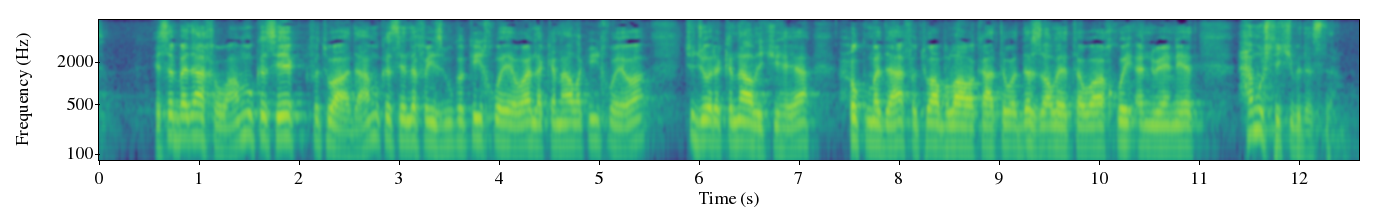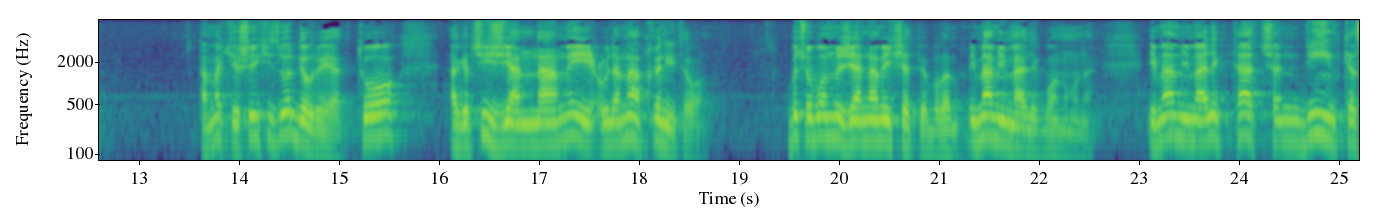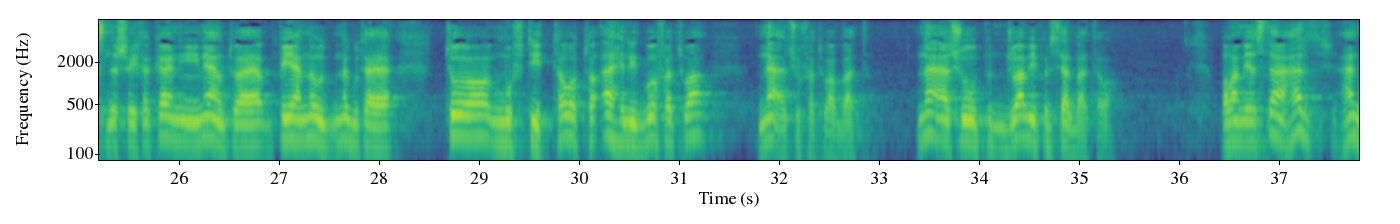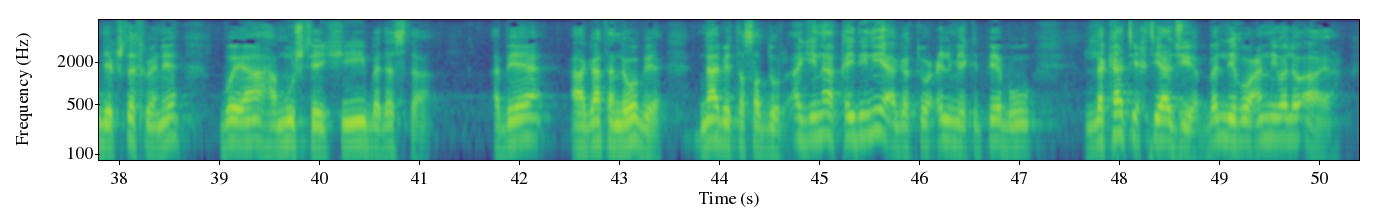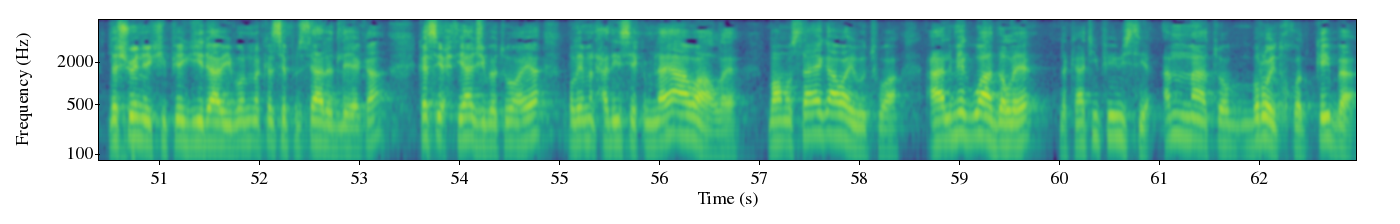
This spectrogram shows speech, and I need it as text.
ئێستا بەداخەوە. هەموو کەسێک فتوادا هەموو کەسێک لە فەیسبوکەکەی خۆیەوە لە کەناڵەکەی خۆیەوە. چ جۆرە کەناڵێکی هەیە؟ حکومەدا فتوا بڵاوە کاتەوە دەرزەڵێتەوە خۆی ئەنوێنێت. هەموو شتێکی بدەستە. ئەمە کێشەیەکی زۆر گەورەیە. تۆ ئەگەر بچی ژیان نامەی عولەما بخوێنیتەوە؟ بچۆ بۆن من ژیان نامەی شت پێ بڵم ئیمامی مالک بۆ نمونە. ئیمامی مالک تا چەندین کەس لە شەیخەکانی نان پێیان نەگوتایە تۆ مفتیت تەوە تۆ ئەهلیت بۆ فتووا ناچوو فتووا بات. ناچوو جوابی پرسیار باتەوە. بەڵام ئێستا هەر هەندێک شتە خوێنێ بۆیە هەموو شتێکی بەدەستە. ئەبێ ئاگاتان لەوە بێ. نابێت تەسەدور ئەگینا قەیدینی ئەگەر تۆ علمێکت پێ بوو لە کاتی احتیاجیە. بەلی ڕوعنی وەلو ئایا. لە شوێنێکی پێگیراوی بۆ منە کەسێ پرسیارت لەیەکە کەسی احتیاجی بە تۆ هەیە بڵێ من حەدیسێکم لای ئاواڵێ. مامۆستایەک ئاوای وتووە. عالمێک وا دەڵێ لە کاتی پێویستی ئەمما تۆ بڕۆیت خۆت بکەی بە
